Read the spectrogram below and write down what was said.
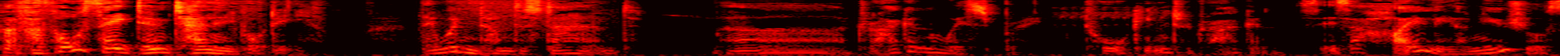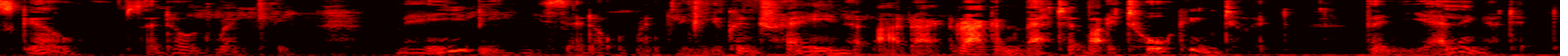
But for Thor's sake, don't tell anybody. They wouldn't understand. Ah, dragon whispering, talking to dragons, is a highly unusual skill, said old Wrinkly. Maybe, said old Wrinkly, you can train a dragon better by talking to it than yelling at it.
